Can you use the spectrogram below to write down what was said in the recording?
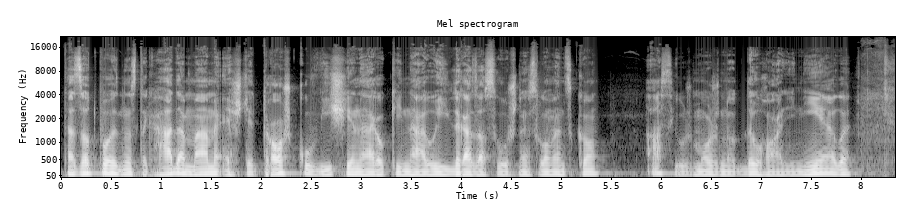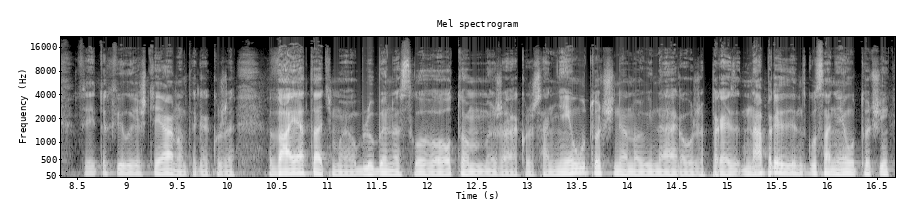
tá zodpovednosť, tak hada máme ešte trošku vyššie nároky na lídra za slušné Slovensko. Asi už možno dlho ani nie, ale v tejto chvíli ešte áno, tak akože vajatať moje obľúbené slovo o tom, že akože sa neútočí na novinárov, že pre, na prezidentku sa neútočí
